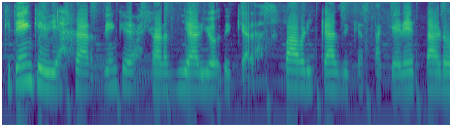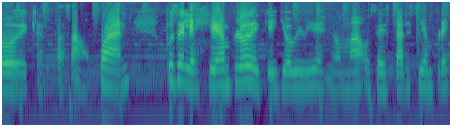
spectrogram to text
que tienen que viajar, tienen que viajar diario, de que a las fábricas, de que hasta Querétaro, de que hasta San Juan, pues el ejemplo de que yo viví de mi mamá, o sea, estar siempre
